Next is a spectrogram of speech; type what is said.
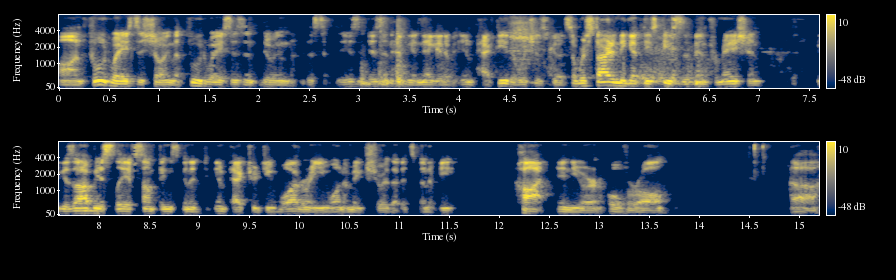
on food waste is showing that food waste isn't doing this, isn't, isn't having a negative impact either, which is good. So we're starting to get these pieces of information because obviously if something's going to impact your dewatering, you want to make sure that it's going to be caught in your overall uh,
